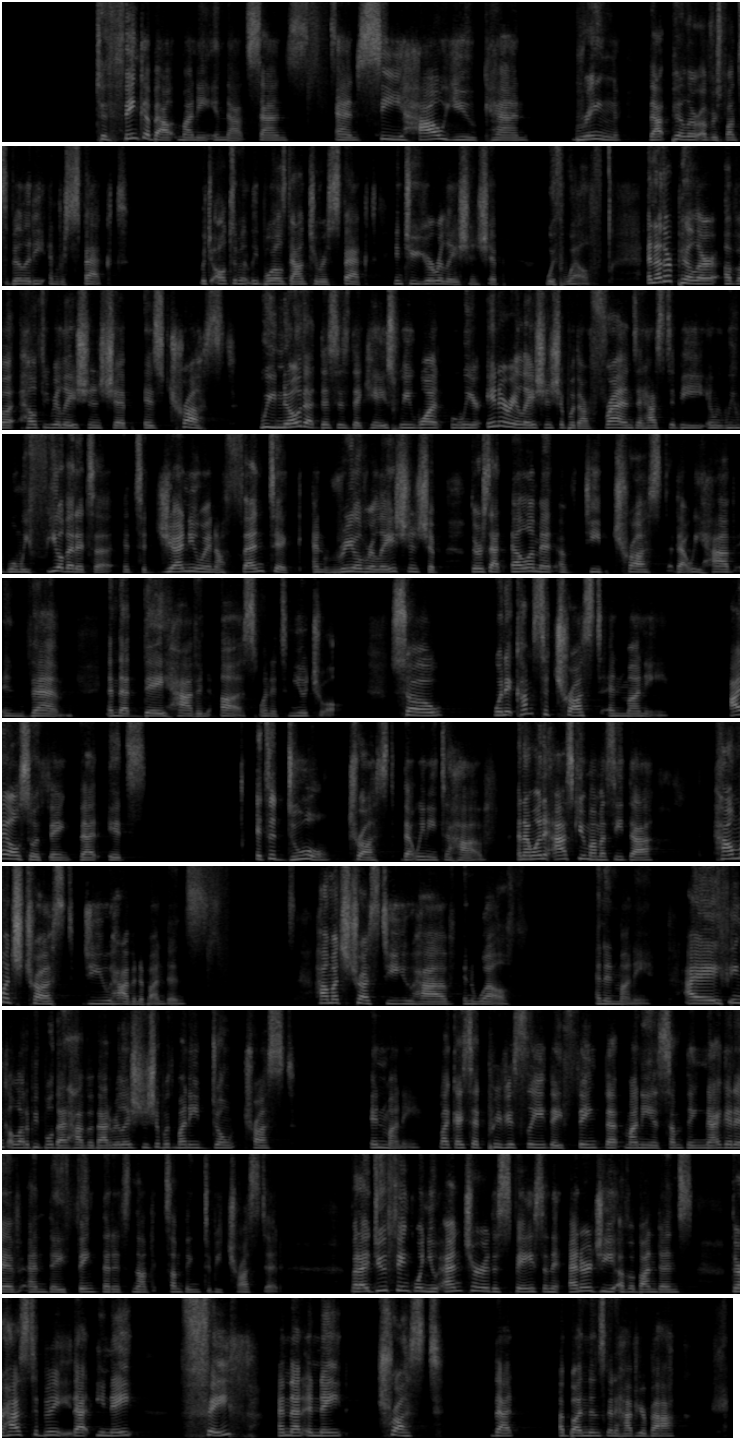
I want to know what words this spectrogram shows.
to think about money in that sense and see how you can bring that pillar of responsibility and respect, which ultimately boils down to respect, into your relationship with wealth. Another pillar of a healthy relationship is trust we know that this is the case. We want when we're in a relationship with our friends it has to be and we when we feel that it's a it's a genuine authentic and real relationship there's that element of deep trust that we have in them and that they have in us when it's mutual. So when it comes to trust and money i also think that it's it's a dual trust that we need to have. And i want to ask you mamacita how much trust do you have in abundance how much trust do you have in wealth and in money? I think a lot of people that have a bad relationship with money don't trust in money. Like I said previously, they think that money is something negative and they think that it's not something to be trusted. But I do think when you enter the space and the energy of abundance, there has to be that innate faith and that innate trust that abundance is going to have your back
